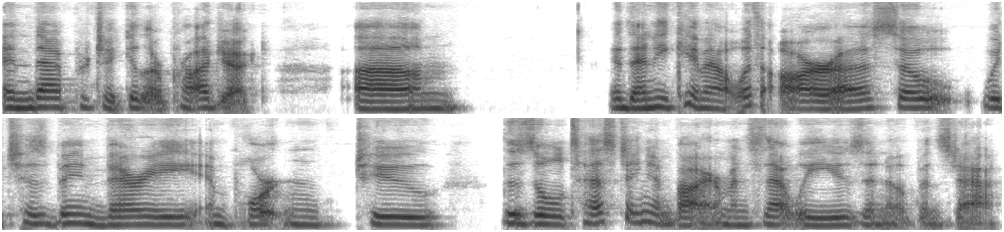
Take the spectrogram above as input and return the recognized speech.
in that particular project. Um, and then he came out with Ara, so which has been very important to the Zuul testing environments that we use in OpenStack.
